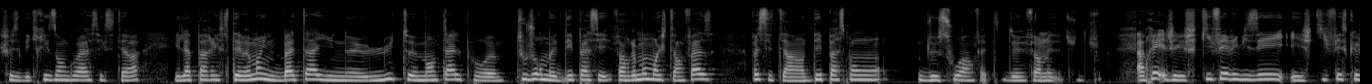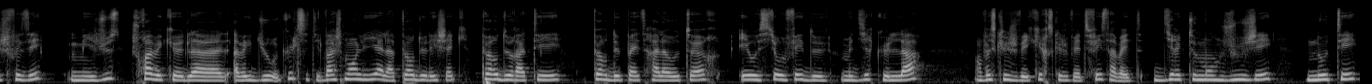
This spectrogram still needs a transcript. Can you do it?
Je faisais des crises d'angoisse, etc. Et là, pareil, c'était vraiment une bataille, une lutte mentale pour euh, toujours me dépasser. Enfin, vraiment, moi, j'étais en phase. En c'était un dépassement de soi, en fait, de faire mes études. Après, j'ai kiffé réviser et je kiffais ce que je faisais mais juste, je crois avec, euh, avec du recul, c'était vachement lié à la peur de l'échec, peur de rater, peur de pas être à la hauteur, et aussi au fait de me dire que là, en fait, ce que je vais écrire, ce que je vais être fait, ça va être directement jugé, noté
